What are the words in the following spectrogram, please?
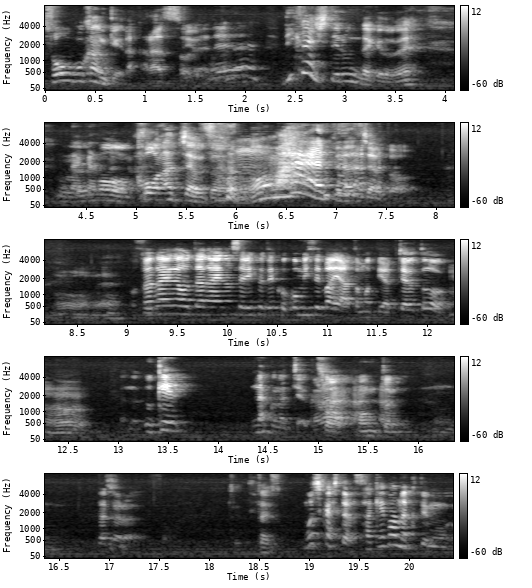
相互関係だからっていうそうだよね。理解してるんだけどね。うんなんか。もうこうなっちゃうと、んお前ってなっちゃうと。お互いがお互いのセリフでここ見せ場やと思ってやっちゃうとううん。んあの受けなくなっちゃうかそうら本当に。うん。だから絶対そう。もしかしたら叫ばなくても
